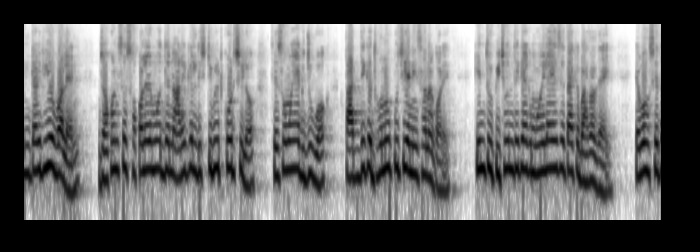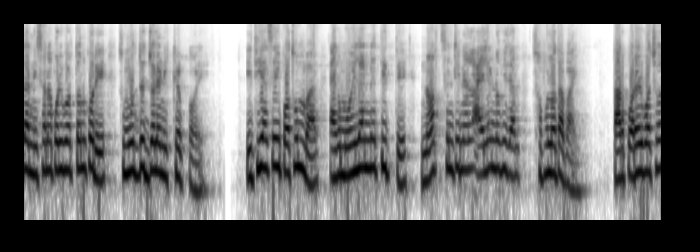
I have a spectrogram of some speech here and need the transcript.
ইন্টারভিউ বলেন যখন সে সকলের মধ্যে নারিকেল ডিস্ট্রিবিউট করছিল, সে সময় এক যুবক তার দিকে ধনু কুচিয়ে নিশানা করে। কিন্তু পিছন থেকে এক মহিলা এসে তাকে বাধা দেয় এবং সে তার নিশানা পরিবর্তন করে সমুদ্রের জলে নিক্ষেপ করে। ইতিহাসে এই প্রথমবার এক মহিলার নেতৃত্বে নর্থ সেন্টিনেল আইল্যান্ড অভিযান সফলতা পায়। তার পরের বছর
